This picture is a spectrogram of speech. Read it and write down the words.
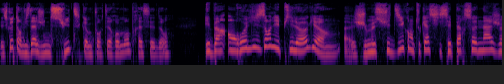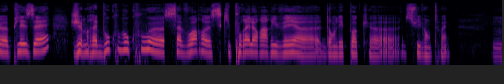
Est-ce que tu envisages une suite comme pour tes romans précédents? Eh ben, en relisant l'épilogue, euh, je me suis dit qu'en tout cas, si ces personnages euh, plaisaient, j'aimerais beaucoup, beaucoup savoir ce qui pourrait leur arriver dans l'époque suivante, ouais. Mmh.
